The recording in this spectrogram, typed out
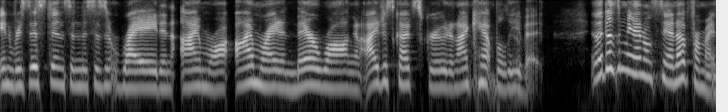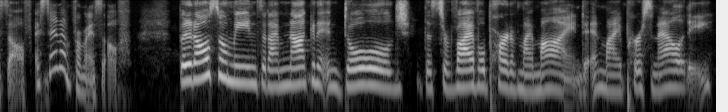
in resistance and this isn't right and I'm wrong, I'm right and they're wrong and I just got screwed and I can't believe it. And that doesn't mean I don't stand up for myself. I stand up for myself. But it also means that I'm not going to indulge the survival part of my mind and my personality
